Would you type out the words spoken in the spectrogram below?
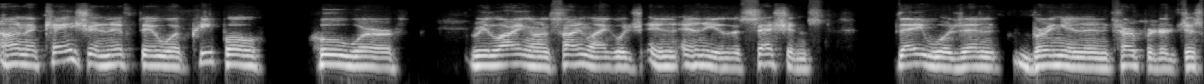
On occasion, if there were people who were relying on sign language in any of the sessions, they would then bring in an interpreter just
